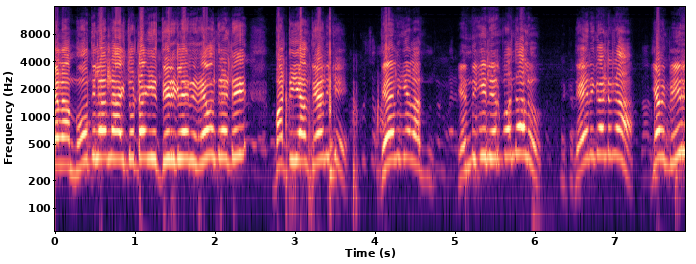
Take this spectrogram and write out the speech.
ఇలా మోదీలాల్ నాయకు చుట్టాకి తిరిగి లేని రేవంత్ రెడ్డి బట్టి ఇలా దేనికి? దేనికి ఇలా ఎందుకు నిర్బంధాలు? దేనికంటున్నా ఇలా మీరు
